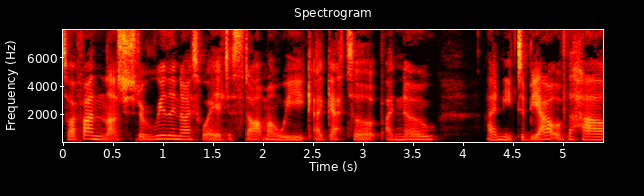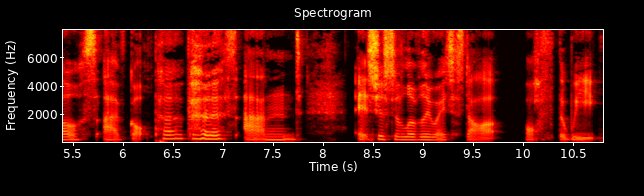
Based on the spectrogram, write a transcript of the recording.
So I find that that's just a really nice way to start my week. I get up, I know I need to be out of the house, I've got purpose, and it's just a lovely way to start off the week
